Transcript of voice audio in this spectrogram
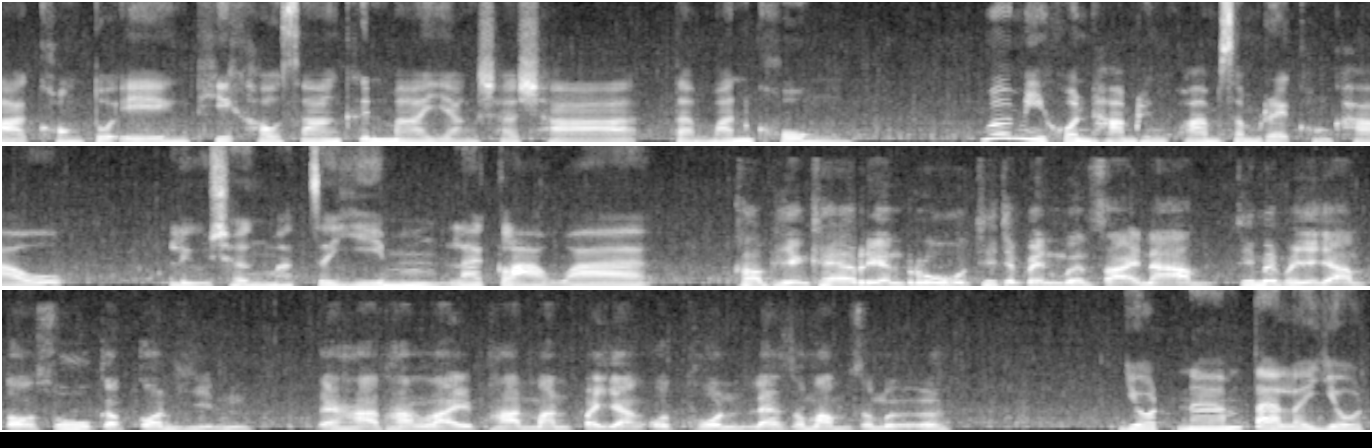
ลาดของตัวเองที่เขาสร้างขึ้นมาอย่างช้าๆ แต่มั่นคง เมื่อมีคนถามถึงความสำเร็จของเขา หลิวเฉิงมักจะยิ้มและกล่าวว่า ข้าเพียงแค่เรียนรู้ที่จะเป็นเหมือนสายน้ำที่ไม่พยายามต่อสู้กับก้อนหิน แต่หาทางไหลผ่านมันไปอย่างอดทนและสม่ำเสมอ หยดน้ำแต่ละหยด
